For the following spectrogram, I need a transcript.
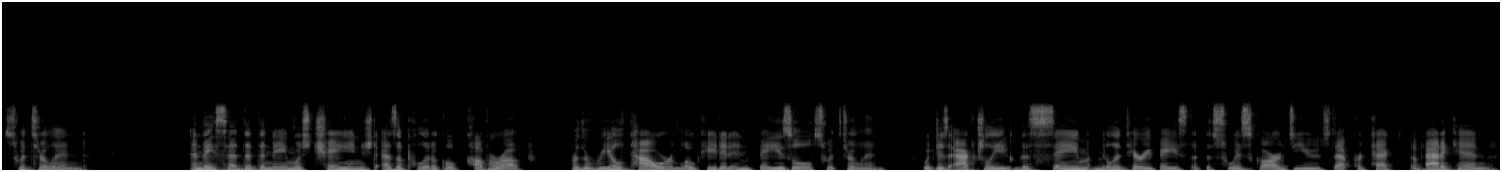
Switzerland. And they said that the name was changed as a political cover up for the real tower located in Basel, Switzerland which is actually the same military base that the Swiss guards use that protect the Vatican.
